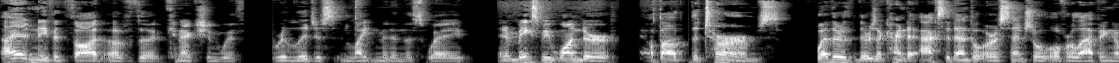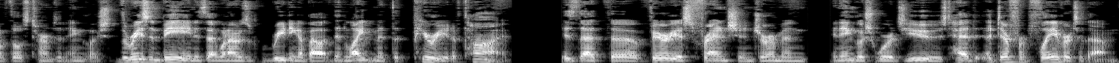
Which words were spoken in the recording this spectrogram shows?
I hadn't even thought of the connection with religious enlightenment in this way. And it makes me wonder about the terms whether there's a kind of accidental or essential overlapping of those terms in English. The reason being is that when I was reading about the Enlightenment, the period of time, is that the various French and German and English words used had a different flavor to them.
